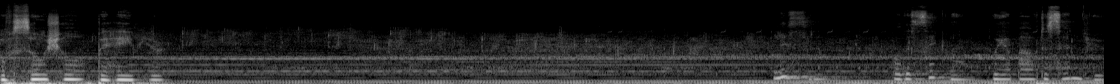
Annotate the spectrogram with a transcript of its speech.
of social behavior. Listen for the signal we're about to send you.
